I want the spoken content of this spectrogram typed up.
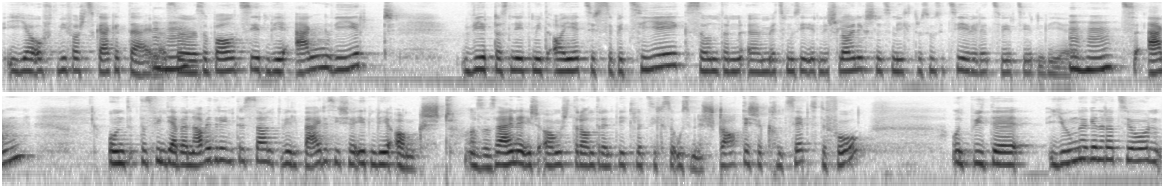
ich ja oft wie fast das Gegenteil. Mhm. Also sobald es irgendwie eng wird, wird das nicht mit «Ah, jetzt ist es eine Beziehung», sondern ähm, «Jetzt muss ich irgendwie schleunigstens mich daraus rausziehen, weil jetzt wird es irgendwie mhm. zu eng». Und das finde ich eben auch wieder interessant, weil beides ist ja irgendwie Angst. Also das eine ist Angst, der andere entwickelt sich so aus einem statischen Konzept davon. Und bei der jungen Generation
